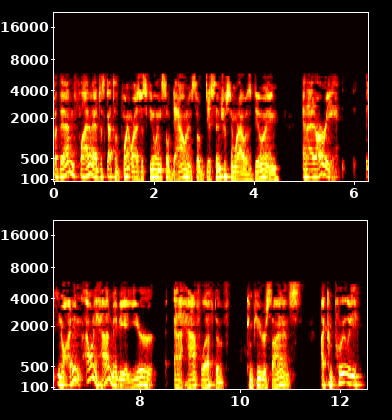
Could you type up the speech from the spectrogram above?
but then finally I just got to the point where I was just feeling so down and so disinterested in what I was doing. And I'd already, you know, I didn't, I only had maybe a year and a half left of computer science. I completely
